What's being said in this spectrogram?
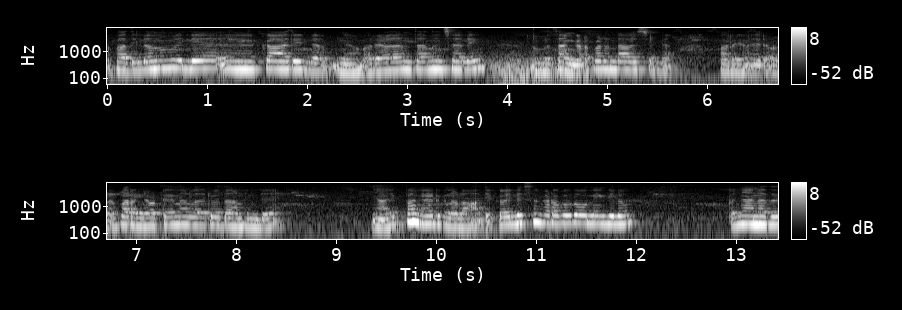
അപ്പോൾ അതിലൊന്നും വലിയ കാര്യമില്ല. ഞാൻ പറയണത് എന്താണെന്ന് വെച്ചാൽ നമ്മൾ സങ്കടപ്പെടേണ്ട ആവശ്യമില്ല. പറയണവരോടെ പറഞ്ഞോട്ടെ എന്നുള്ളൊരു ഇതാണ് എന്റെ ഞാനിപ്പോൾ അങ്ങനെ എടുക്കണുള്ളൂ ആദ്യമൊക്കെ വലിയ സങ്കടമൊക്കെ തോന്നിയെങ്കിലും അപ്പം ഞാനത്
